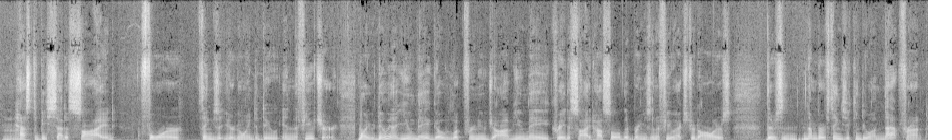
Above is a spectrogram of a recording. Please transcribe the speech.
hmm has to be set aside for things that you're going to do in the future. While you're doing that, you may go look for a new job. You may create a side hustle that brings in a few extra dollars. There's a number of things you can do on that front.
